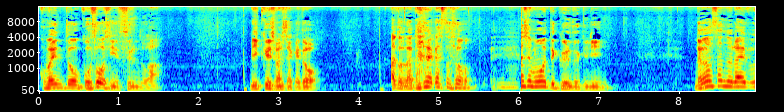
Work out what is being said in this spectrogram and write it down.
コメントをご送信するのはびっくりしましたけど、あとなかなかその、最初戻ってくるときに、長尾さんのライブ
